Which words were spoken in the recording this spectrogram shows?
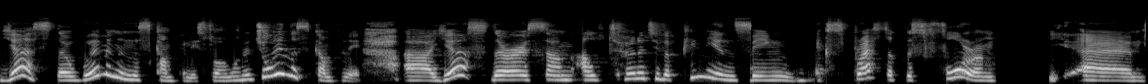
Yes, there are women in this company, so I want to join this company. Uh, yes, there are some alternative opinions being expressed at this forum and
